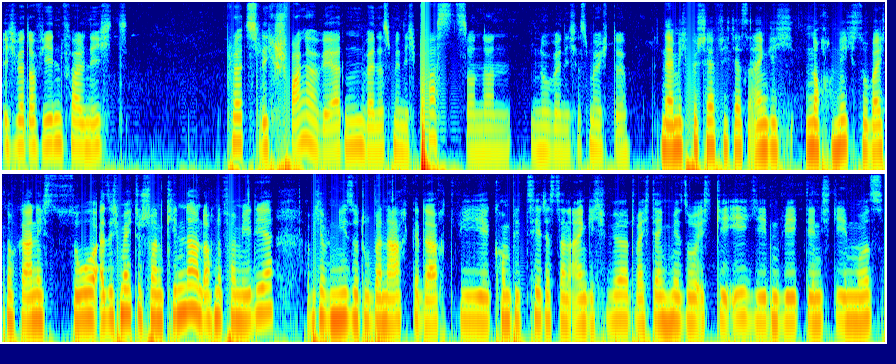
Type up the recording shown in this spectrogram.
ich werde auf jeden Fall nicht plötzlich schwanger werden, wenn es mir nicht passt, sondern nur, wenn ich es möchte. Na, mich beschäftigt das eigentlich noch nicht so, weil ich noch gar nicht so, also ich möchte schon Kinder und auch eine Familie, aber ich habe nie so drüber nachgedacht, wie kompliziert es dann eigentlich wird, weil ich denke mir so, ich gehe eh jeden Weg, den ich gehen muss,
